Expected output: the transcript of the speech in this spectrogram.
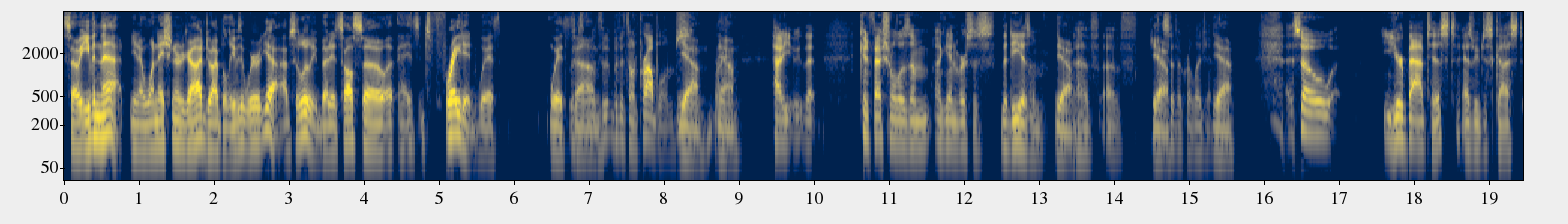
So even that, you know, one nation under God. Do I believe that we're? Yeah, absolutely. But it's also uh, it's, it's freighted with with with, um, with, with, its own problems. Yeah, right? yeah. How do you that confessionalism again versus the deism? Yeah. Of of yeah. civic religion. Yeah. So you're Baptist, as we've discussed.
